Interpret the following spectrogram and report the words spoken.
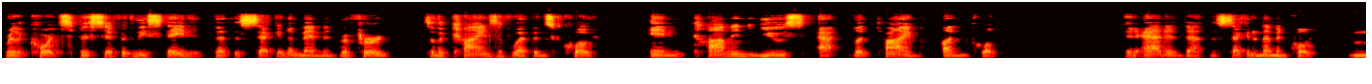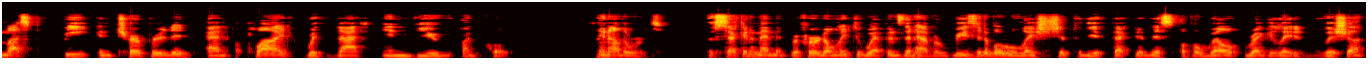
where the court specifically stated that the Second Amendment referred to the kinds of weapons, quote, in common use at the time, unquote. It added that the Second Amendment, quote, must be interpreted and applied with that in view, unquote. In other words, the Second Amendment referred only to weapons that have a reasonable relationship to the effectiveness of a well regulated militia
